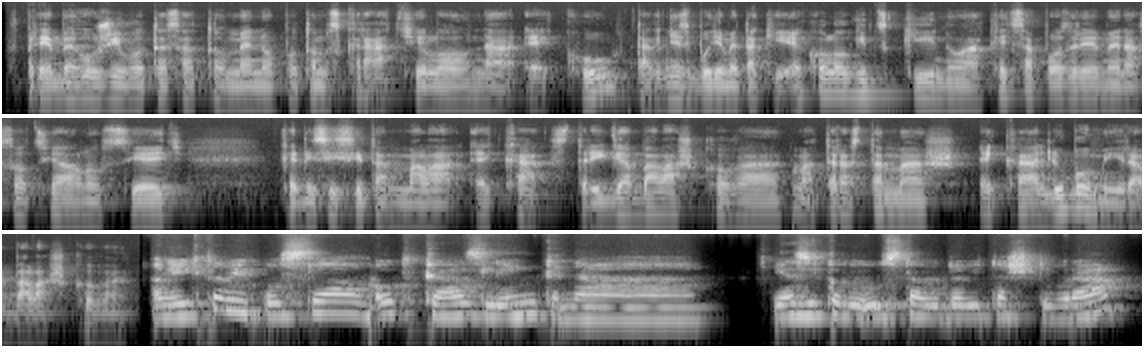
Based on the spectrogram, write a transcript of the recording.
V priebehu života sa to meno potom skrátilo na Eku, tak dnes budeme taký ekologický, no a keď sa pozrieme na sociálnu sieť, kedy si si tam mala Eka Striga Balašková a teraz tam máš Eka Ľubomíra Balašková. A niekto mi poslal odkaz, link na jazykový ústav Ludovita Štúra,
